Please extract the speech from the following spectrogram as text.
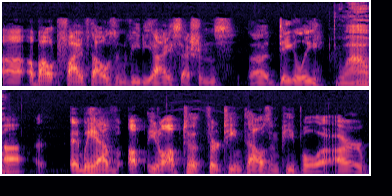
uh, about 5,000 VDI sessions uh, daily. Wow. Uh, and we have up, you know, up to 13,000 people are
